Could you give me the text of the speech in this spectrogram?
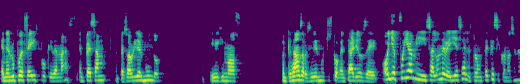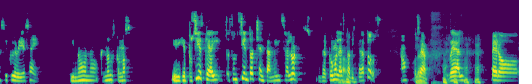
en el grupo de Facebook y demás, empezam, empezó a abrir el mundo y dijimos, empezamos a recibir muchos comentarios de, oye, fui a mi salón de belleza y les pregunté que si conocen a Círculo de Belleza y, y no, no, que no los conocen. Y dije, pues sí, es que hay, son 180 mil salones. O sea, ¿cómo le das para visitar a todos? ¿No? O claro. sea, real. Pero,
